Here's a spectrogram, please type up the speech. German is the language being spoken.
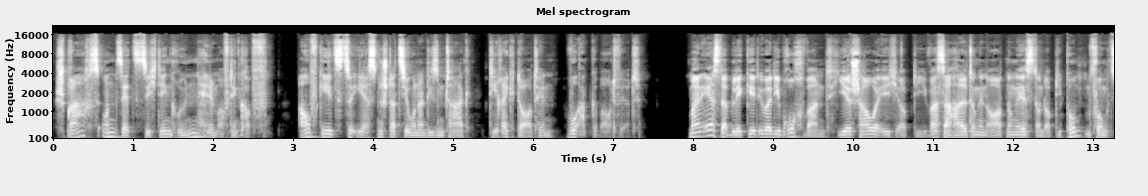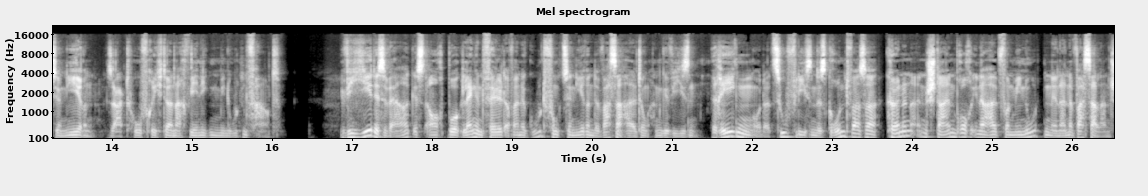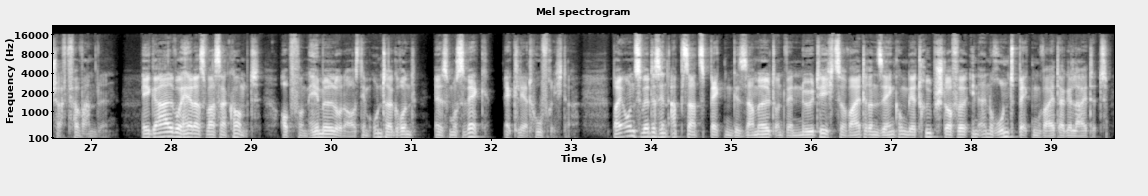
sprach's und setzt sich den grünen Helm auf den Kopf. Auf geht's zur ersten Station an diesem Tag, direkt dorthin, wo abgebaut wird. Mein erster Blick geht über die Bruchwand. Hier schaue ich, ob die Wasserhaltung in Ordnung ist und ob die Pumpen funktionieren, sagt Hofrichter nach wenigen Minuten Fahrt. Wie jedes Werk ist auch Burg Lengenfeld auf eine gut funktionierende Wasserhaltung angewiesen. Regen oder zufließendes Grundwasser können einen Steinbruch innerhalb von Minuten in eine Wasserlandschaft verwandeln. Egal woher das Wasser kommt, ob vom Himmel oder aus dem Untergrund, es muss weg, erklärt Hofrichter. Bei uns wird es in Absatzbecken gesammelt und wenn nötig zur weiteren Senkung der Trübstoffe in ein Rundbecken weitergeleitet.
